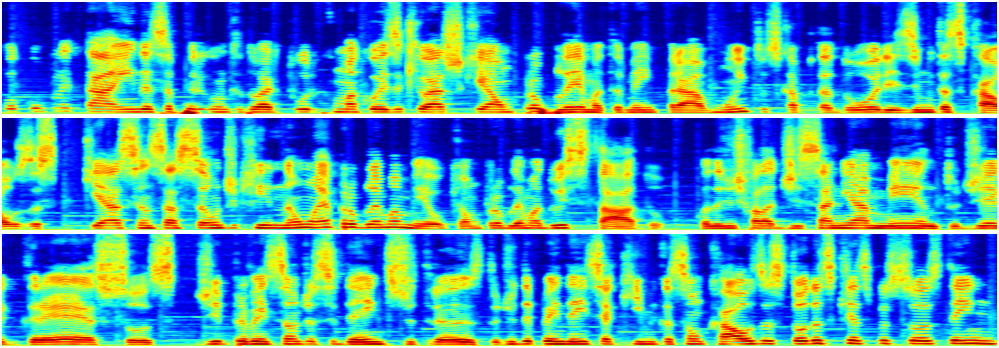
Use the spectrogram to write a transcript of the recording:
Vou completar ainda essa pergunta do Arthur com uma coisa que eu acho que é um problema também para muitos captadores e muitas causas, que é a sensação de que não é problema meu, que é um problema do Estado. Quando a gente fala de saneamento, de egressos, de prevenção de acidentes de trânsito, de dependência química, são causas todas que as pessoas têm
